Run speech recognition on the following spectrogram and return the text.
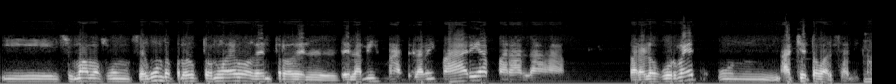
y sumamos un segundo producto nuevo dentro del, de la misma de la misma área para la para los gourmet un acheto balsámico.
